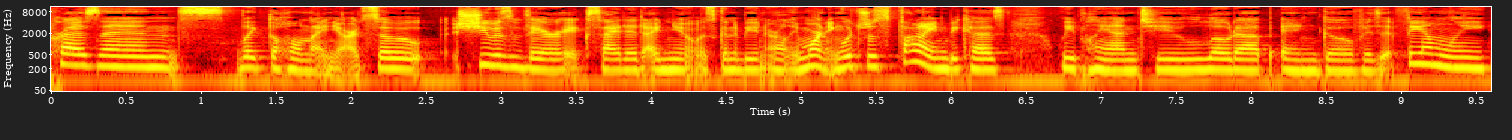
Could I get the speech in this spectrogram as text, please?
presents, like the whole nine yards. So she was very excited. I knew it was going to be an early morning, which was fine because we planned to load up and go visit family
